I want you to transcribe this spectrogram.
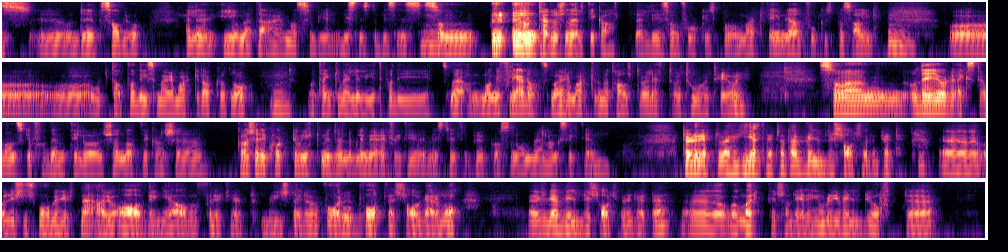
og det sa du jo eller i og med at det er masse business to business, mm. som tradisjonelt ikke har hatt veldig sånn fokus på marketing, de har hatt fokus på salg. Mm og, og opptatt av de som er i markedet akkurat nå. Mm. Og tenker veldig lite på de som er, mange flere da, som er i markedet om et halvt år, eller ett år, to år, tre år. Mm. Så, og det gjør det ekstra vanskelig for dem til å skjønne at det kanskje, kanskje de korte virkemidlene blir mer effektive hvis vi bruker også noen mer langsiktige. Mm. Det er du har helt rett at det er veldig salgsorientert. Uh, og disse små bedriftene er jo avhengig av å bli større og få, mm. få til et salg her og nå. Uh, så de er veldig salgsorienterte. Uh, og markedsavdelingen blir veldig ofte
